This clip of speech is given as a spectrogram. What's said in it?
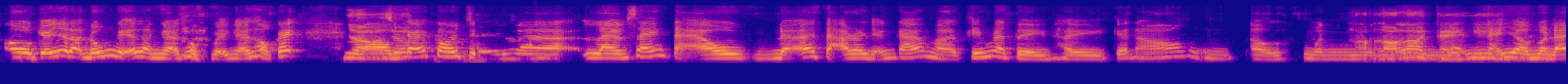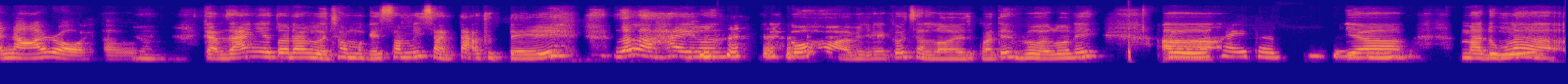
ờ kiểu như là đúng nghĩa là nghệ thuật vị nghệ thuật ấy dạ, còn chứ. cái câu chuyện là làm sáng tạo để tạo ra những cái mà kiếm ra tiền thì cái đó ừ mình nó, nó là cái nãy, nãy giờ mình đã nói rồi ừ. ừ. cảm giác như tôi đang ở trong một cái summit sáng tạo thực tế rất là hay luôn câu hỏi và những cái câu trả lời quá tuyệt vời luôn ấy ừ, uh, hay thật yeah. mà đúng là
